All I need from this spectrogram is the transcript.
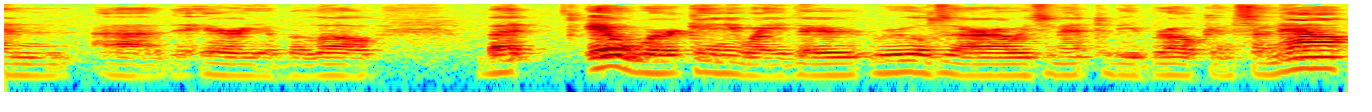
and uh, the area below. But it'll work anyway. The rules are always meant to be broken. So now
